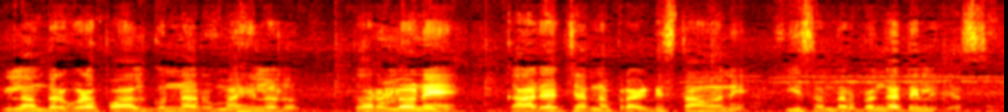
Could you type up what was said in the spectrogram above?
వీళ్ళందరూ కూడా పాల్గొన్నారు మహిళలు. త్వరలోనే కార్యాచరణ ప్రకటిస్తామని ఈ సందర్భంగా తెలియజేస్తాం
